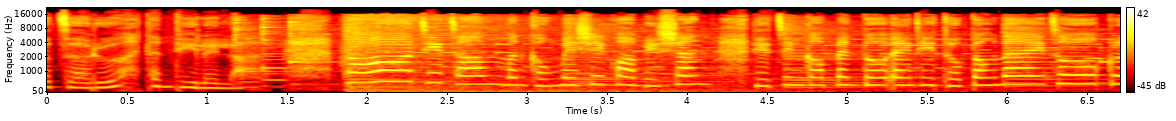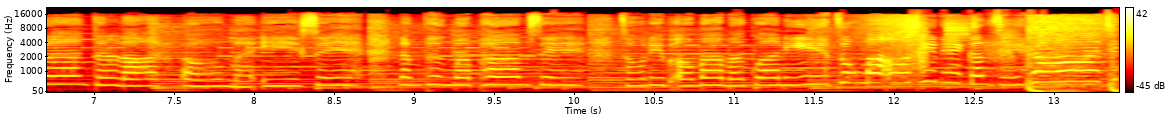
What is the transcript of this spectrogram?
ก็จะรู้ทันทีเลยล่ะ เพราะที่ทำมันคงไม่ใช่ความผิดฉัน ที่จริงก็เป็นตัวเองที่ถูกต้องในทุกเรื่องตลอด เอามาอีกสิ น้ำพึ่งมาเพิ่มสิต้องรีบเอามามากกว่านี้ต้องมาเอาที่นี่กันสิรา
